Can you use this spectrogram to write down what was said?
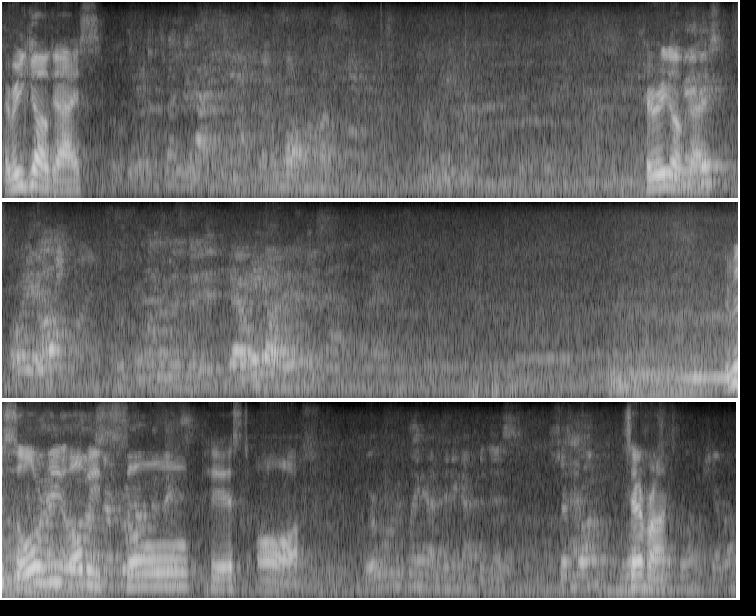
Here we go, guys. Here we go, guys. If it's soul ring, I'll be so pissed off. Where were we playing on heading after this? Chevron? Chevron. Oh, Chevron?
